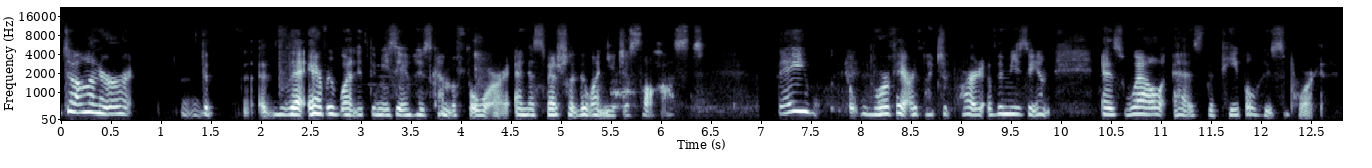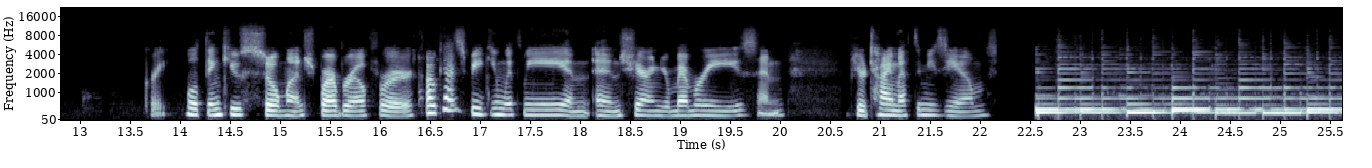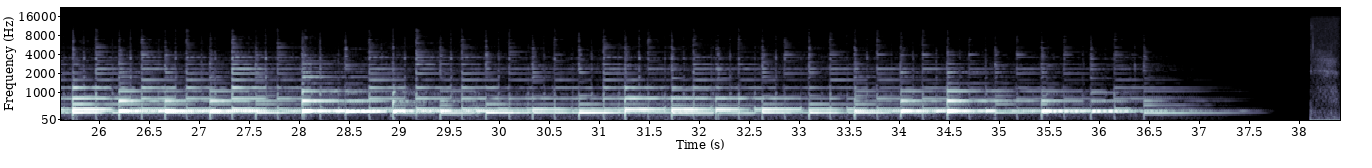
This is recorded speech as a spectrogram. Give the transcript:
to honor the the everyone at the museum who's come before, and especially the one you just lost. They were very much a part of the museum, as well as the people who support it. Great. Well, thank you so much, Barbara, for okay. speaking with me and and sharing your memories and your time at the museum.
